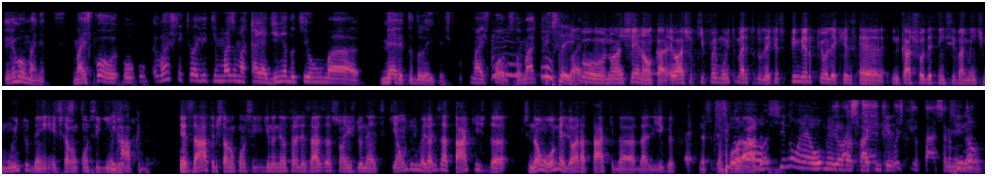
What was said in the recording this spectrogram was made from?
ferrou, mané. Mas, pô, eu, eu acho que aquilo ali tem mais uma cagadinha do que uma mérito do Lakers. Mas, pô, hum, foi uma Não sei. Pô, não achei não, cara. Eu acho que foi muito mérito do Lakers. Primeiro porque o Lakers é, encaixou defensivamente muito bem. Eles estavam conseguindo... E rápido. Exato, eles estavam conseguindo neutralizar as ações do Nets, que é um dos melhores ataques da, se não o melhor ataque da, da liga é, nessa temporada. Se não é, se não é o melhor ataque é em que... Utah, se, não se, não,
